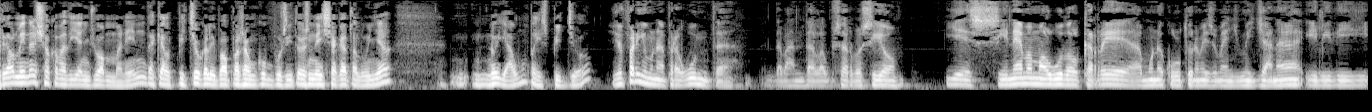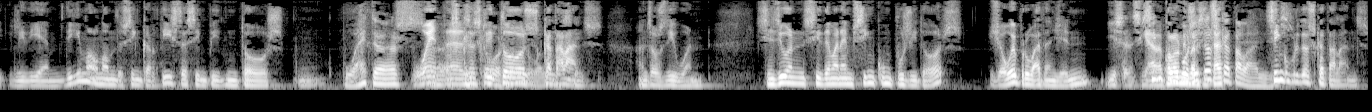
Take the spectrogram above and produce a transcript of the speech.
Realment això que va dir en Joan Manent, de que el pitjor que li pot passar a un compositor és néixer a Catalunya, no hi ha un país pitjor? Jo faria una pregunta davant de l'observació i és si anem amb algú del carrer amb una cultura més o menys mitjana i li, di, li diem, digui'm el nom de cinc artistes, cinc pintors... Poetes... Poetes, escriptors, escriptors no? catalans. Ens els diuen. Si ens diuen si demanem cinc compositors, jo ho he provat en gent llicenciada per la universitat. catalans. Cinc compositors catalans.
